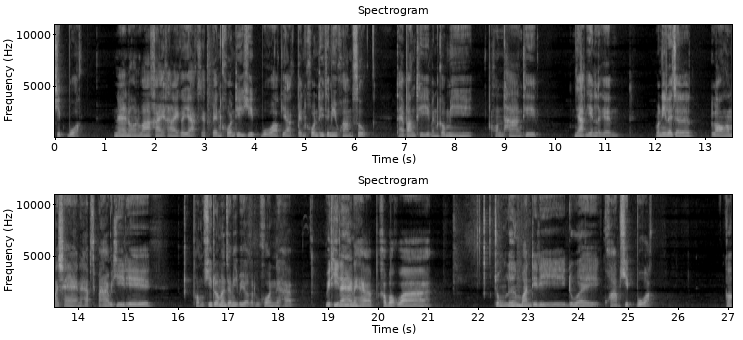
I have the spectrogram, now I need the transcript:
คิดบวก แน่นอนว่าใครๆก็อยากจะเป็นคนที่คิดบวก อยากเป็นคนที่จะมีความสุข แต่บางทีมันก็มี หนทางที่ยากเย็นเหลือเกิน วันนี้เลยจะลองเอามาแชร์นะครับ 15 วิธีที่ผมคิดว่ามันจะมีประโยชน์กับทุกคนนะครับ วิธีแรกนะครับ เขาบอกว่า จงเริ่มวันดีๆ ด้วยความคิดบวก ก็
